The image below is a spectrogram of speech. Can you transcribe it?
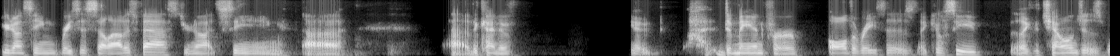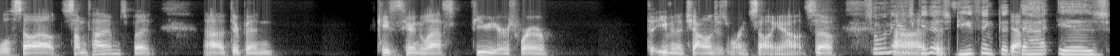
you're not seeing races sell out as fast. You're not seeing uh, uh, the kind of you know demand for all the races. Like you'll see, like the challenges will sell out sometimes, but uh, there've been cases here in the last few years where the, even the challenges weren't selling out. So So let me ask Uh, you this: Do you think that yeah. that is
